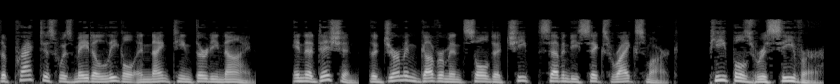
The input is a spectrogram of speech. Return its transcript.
The practice was made illegal in 1939. In addition, the German government sold a cheap, 76 Reichsmark people's receiver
